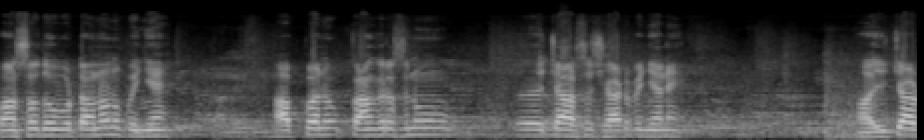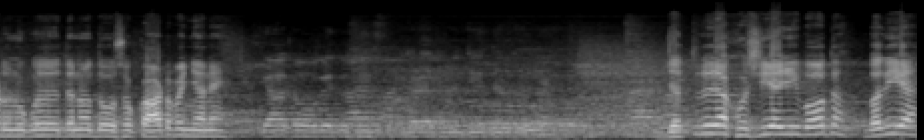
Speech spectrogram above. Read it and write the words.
502 ਵੋਟਾਂ ਉਹਨਾਂ ਨੂੰ ਪਈਆਂ। ਆਪਾਂ ਨੂੰ ਕਾਂਗਰਸ ਨੂੰ ਅ, 466 ਪਈਆਂ ਨੇ। ਹਾਂ ਜੀ ਝਾੜੂ ਨੂੰ ਕੁਝ ਦਿਨੋਂ 261 ਪਈਆਂ ਨੇ। ਕੀ ਕਹੋਗੇ ਤੁਸੀਂ ਜਿਹੜਾ ਤੁਹਾਡੀ ਜਿੱਤ ਦਰਜ ਹੋਈ ਹੈ ਜਿੱਤ ਦੀ ਖੁਸ਼ੀ ਹੈ ਜੀ ਬਹੁਤ ਵਧੀਆ।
